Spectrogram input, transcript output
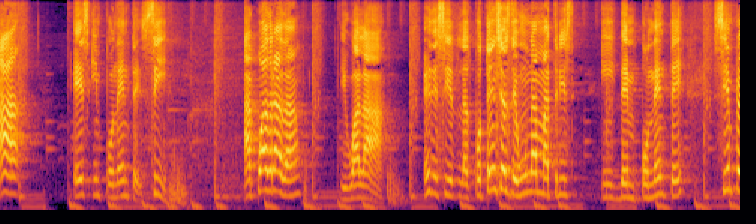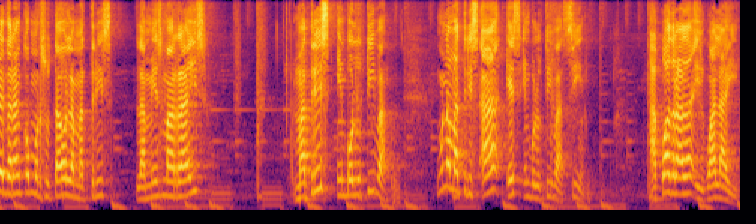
A es imponente, sí. A cuadrada igual a A. Es decir, las potencias de una matriz idemponente siempre darán como resultado la matriz la misma raíz. Matriz involutiva. Una matriz A es involutiva, sí. A cuadrada igual a I.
